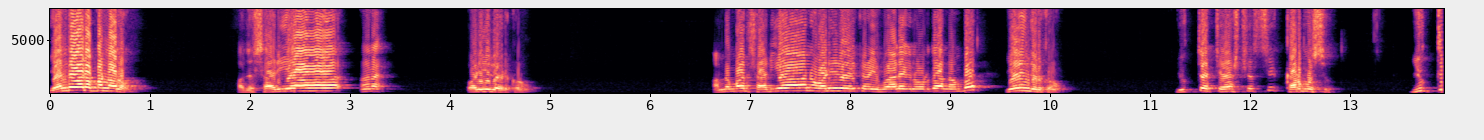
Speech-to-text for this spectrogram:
எந்த வேலை பண்ணாலும் அது சரியான வழியில் இருக்கணும். அந்த மாதிரி சரியான வழியில் இருக்கிற வேலைகளோடு தான் நம்ம இணைந்திருக்கணும் யுக்த சேஷ்டஸ்ய கர்மசு. யுக்த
